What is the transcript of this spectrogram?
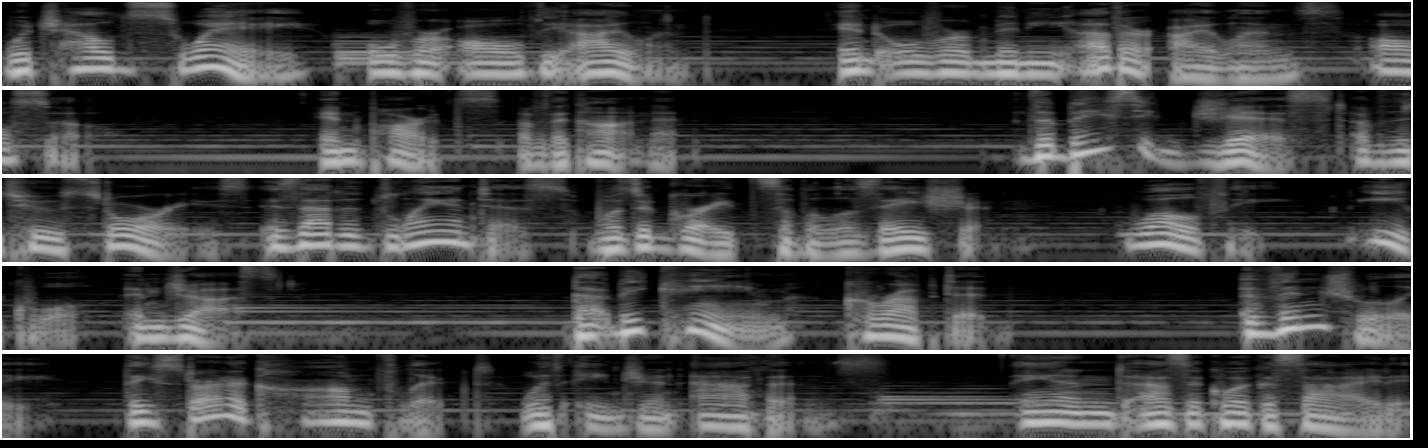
which held sway over all the island, and over many other islands also, in parts of the continent. The basic gist of the two stories is that Atlantis was a great civilization, wealthy, equal, and just, that became corrupted. Eventually, they start a conflict with ancient Athens. And as a quick aside,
